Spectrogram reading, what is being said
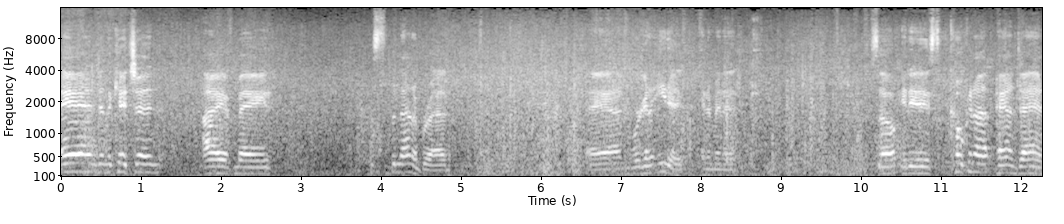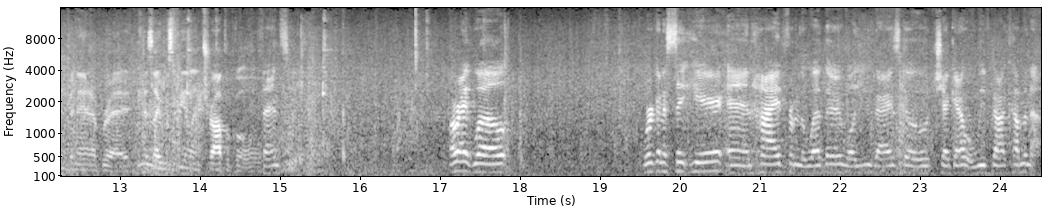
And in the kitchen, I have made this banana bread. And we're gonna eat it in a minute. So it is coconut pandan banana bread because I was feeling tropical. Fancy. Alright, well, we're gonna sit here and hide from the weather while you guys go check out what we've got coming up.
